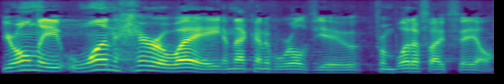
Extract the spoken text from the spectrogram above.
you're only one hair away in that kind of worldview from what if I fail?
